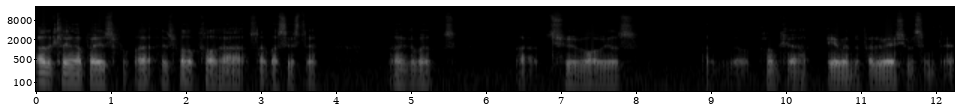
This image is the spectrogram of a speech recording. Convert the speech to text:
Other cleanup is, uh, is full of cold hearts, like my sister. Augments, uh, true warriors, and we'll conquer even the Federation someday.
